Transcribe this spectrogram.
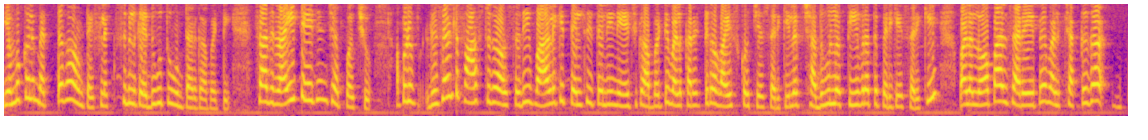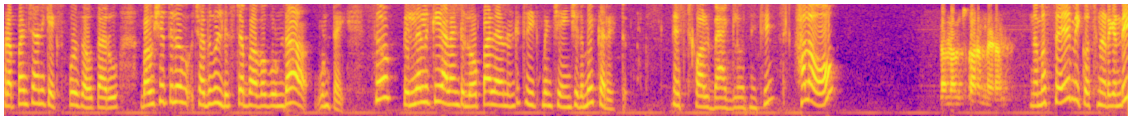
ఎముకలు మెత్తగా ఉంటాయి ఫ్లెక్సిబుల్గా ఎదుగుతూ ఉంటారు కాబట్టి. సో అది రైట్ ఏజ్ అని చెప్పొచ్చు. అప్పుడు రిజల్ట్ ఫాస్ట్గా వస్తుంది. వాళ్ళకి తెలిసి తెలియని ఏజ్ కాబట్టి వాళ్ళు కరెక్ట్గా వయసుకు వచ్చేసరికి లేదా చదువుల్లో తీవ్రత పెరిగేసరికి వాళ్ళ లోపాలు సరైపోయి వాళ్ళు చక్కగా ప్రపంచానికి ఎక్స్పోజ్ అవుతారు. భవిష్యత్తులో చదువులు డిస్టర్బ్ అవ్వకుండా ఉంటాయి. సో పిల్లలకి అలాంటి లోపాలు ఏమైనా ఉంటే ట్రీట్మెంట్ చేయించడమే కరెక్ట్. నెక్స్ట్ కాల్ బ్యాగ్లో నుంచి. హలో. నమస్కారం మేడం. నమస్తే మీ క్వశ్చన్ అడగండి.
